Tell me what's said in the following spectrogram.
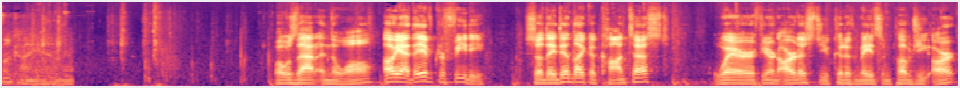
fuck I am. What was that in the wall? Oh yeah, they have graffiti. So they did like a contest where if you're an artist, you could have made some PUBG art,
